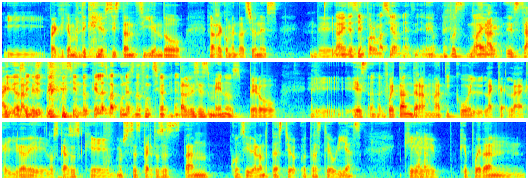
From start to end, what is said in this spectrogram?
y prácticamente que ellos sí están siguiendo las recomendaciones. De, no hay desinformación. ¿no? Eh, pues no hay ah, videos en YouTube diciendo que las vacunas no funcionan. Tal vez es menos, pero eh, es, fue tan dramático la, caída de los casos que muchos expertos están considerando otras, teorías que, que, puedan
